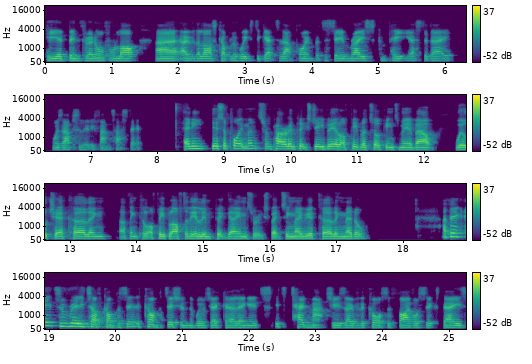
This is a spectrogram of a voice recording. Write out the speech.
he had been through an awful lot uh, over the last couple of weeks to get to that point. But to see him race, compete yesterday was absolutely fantastic. Any disappointments from Paralympics GB? A lot of people are talking to me about wheelchair curling. I think a lot of people after the Olympic Games were expecting maybe a curling medal. I think it's a really tough competition. The wheelchair curling. It's it's ten matches over the course of five or six days.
